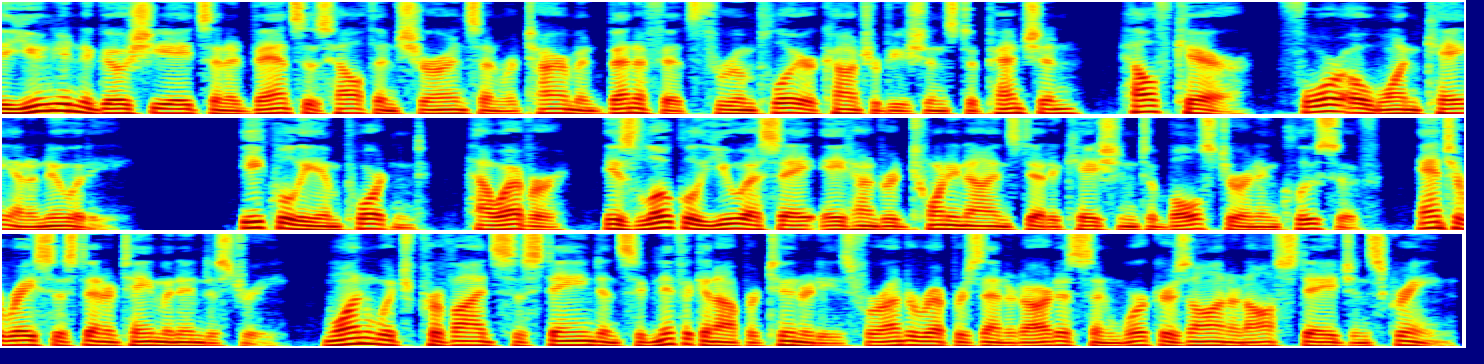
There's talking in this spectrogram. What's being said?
the union negotiates and advances health insurance and retirement benefits through employer contributions to pension, health care, 401k, and annuity. Equally important, however, is Local USA 829's dedication to bolster an inclusive, anti racist entertainment industry, one which provides sustained and significant opportunities for underrepresented artists and workers on and off stage and screen.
